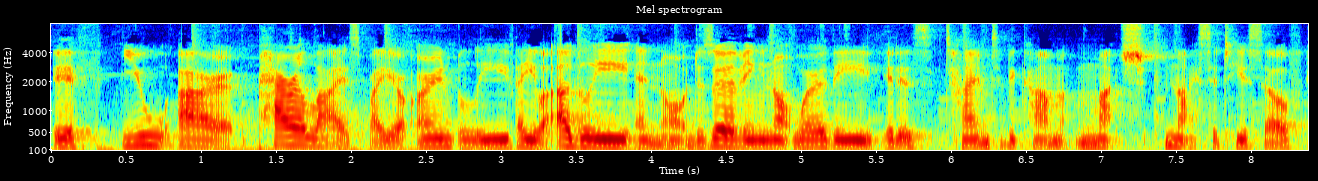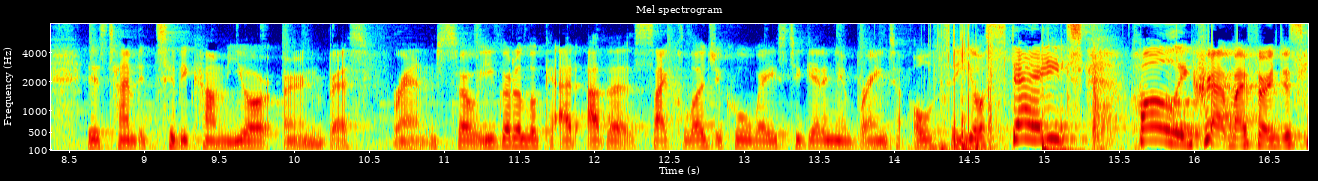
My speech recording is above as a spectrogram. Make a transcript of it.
If you are paralyzed by your own belief that you're ugly and not deserving and not worthy, it is time to become much nicer to yourself. It is time to become your own best friend. So you've gotta look at other psychological ways to get in your brain to alter your state. Holy crap, my phone just.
